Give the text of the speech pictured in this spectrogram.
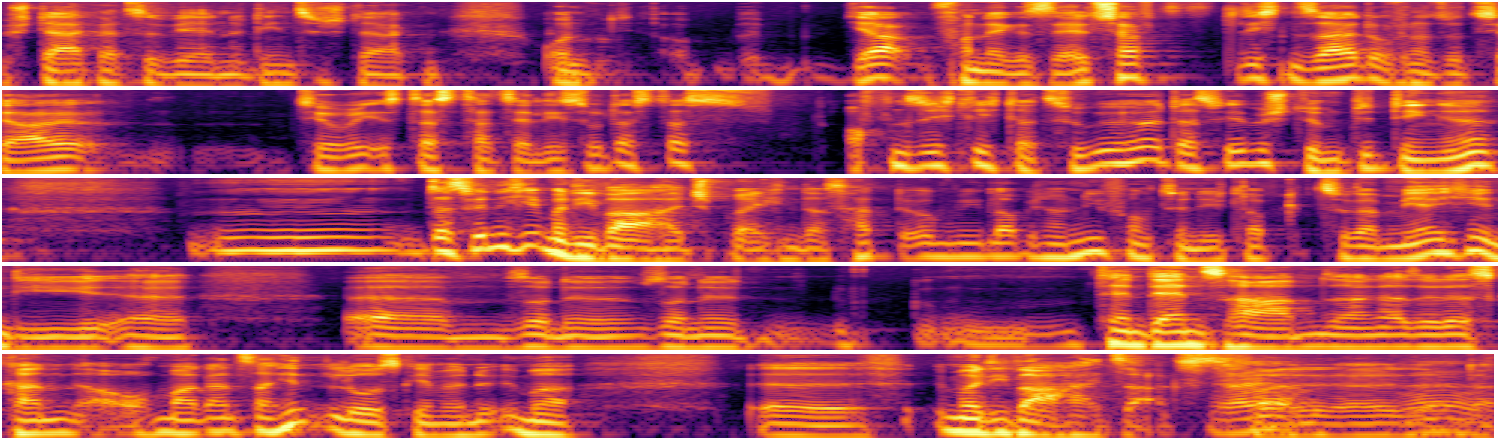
stärker zu werden und den zu stärken. Und ja, von der gesellschaftlichen Seite, von der Sozialtheorie ist das tatsächlich so, dass das offensichtlich dazugehört, dass wir bestimmte Dinge, mh, dass wir nicht immer die Wahrheit sprechen. Das hat irgendwie, glaube ich, noch nie funktioniert. Ich glaube, es gibt sogar Märchen, die äh, ähm, so eine, so eine Tendenz haben. Sagen. Also das kann auch mal ganz nach hinten losgehen, wenn du immer, äh, immer die Wahrheit sagst. Ja, weil äh, Ja. da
